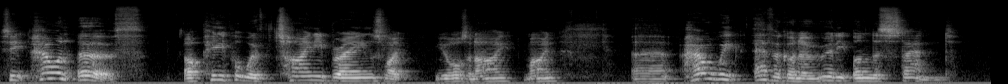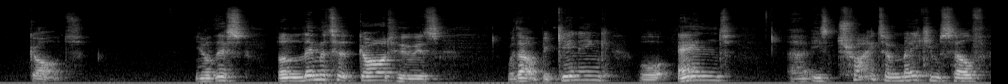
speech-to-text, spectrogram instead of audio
See, how on earth are people with tiny brains like yours and I, mine, uh, how are we ever going to really understand God? You know, this unlimited God who is without beginning or end, uh, he's trying to make himself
